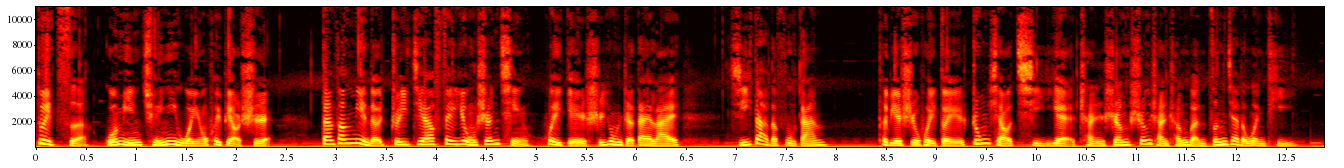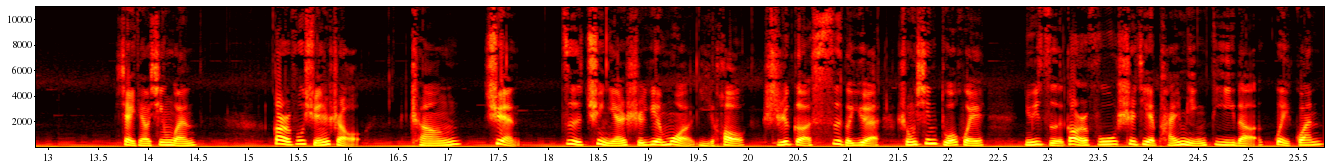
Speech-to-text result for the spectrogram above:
对此，国民权益委员会表示，单方面的追加费用申请会给使用者带来极大的负担，特别是会对中小企业产生生产成本增加的问题。下一条新闻，高尔夫选手。程炫自去年十月末以后，时隔四个月重新夺回女子高尔夫世界排名第一的桂冠。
